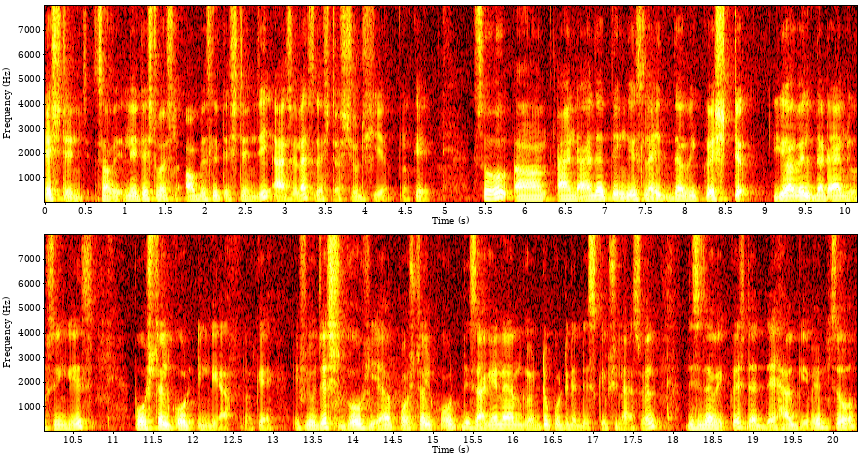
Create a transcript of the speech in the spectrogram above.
TestNG sorry latest version obviously TestNG as well as rest assured here okay? So um, and another thing is like the request URL that I am using is postal code India okay? If you just go here postal code this again I am going to put in the description as well. This is a request that they have given. So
